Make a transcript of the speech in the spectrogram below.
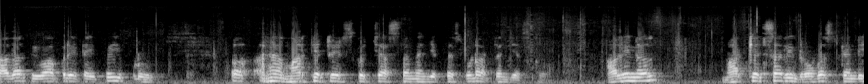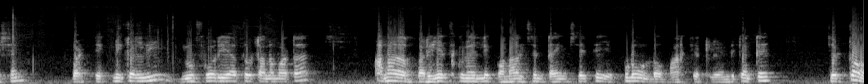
దాదాపు ఇవాపరేట్ అయిపోయి ఇప్పుడు uh, మార్కెట్ రేట్స్కి వచ్చేస్తుందని చెప్పేసి కూడా అర్థం చేసుకోవాలి. All in all markets are in robust condition but technically euphoria అనమాట అలా పరిగెత్తుకుని వెళ్ళి కొనాల్సిన టైమ్స్ అయితే ఎప్పుడూ ఉండవు మార్కెట్లో ఎందుకంటే చెప్తాం.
